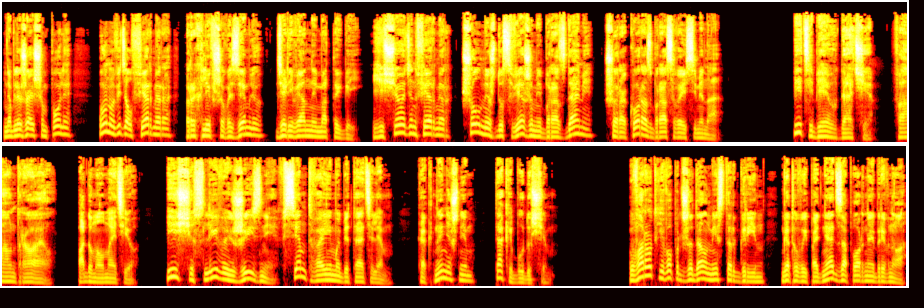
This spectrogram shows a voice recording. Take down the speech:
На ближайшем поле он увидел фермера, рыхлившего землю деревянной мотыгой. Еще один фермер шел между свежими бороздами, широко разбрасывая семена. «И тебе удачи, Фаунд Ройл», — подумал Мэтью, «и счастливой жизни всем твоим обитателям, как нынешним, так и будущим». У ворот его поджидал мистер Грин, готовый поднять запорное бревно.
